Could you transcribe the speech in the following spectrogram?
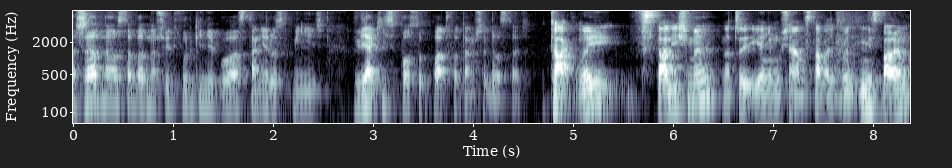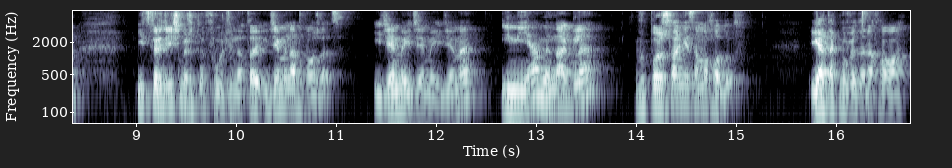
żadna osoba z naszej czwórki nie była w stanie rozkminić, w jaki sposób łatwo tam się dostać. Tak, no i wstaliśmy, znaczy ja nie musiałem wstawać, bo nie spałem i stwierdziliśmy, że to Fuji, no to idziemy na dworzec. Idziemy, idziemy, idziemy i mijamy nagle wypożyczalnię samochodów. I ja tak mówię do Rafała,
